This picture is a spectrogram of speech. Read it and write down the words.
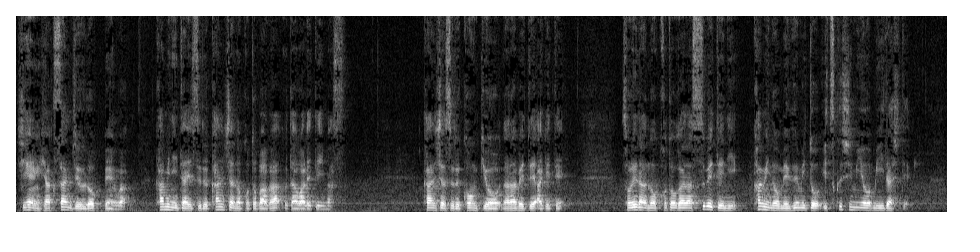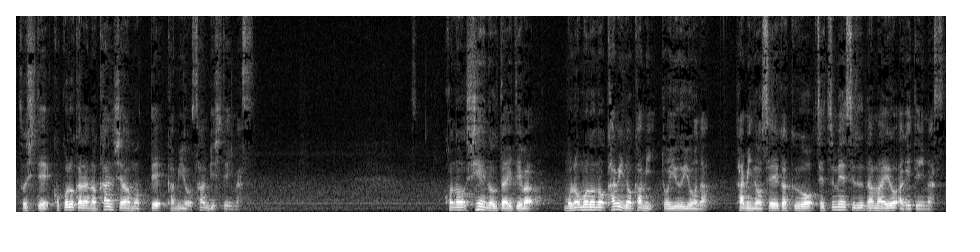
詩篇136編は神に対する感謝の言葉が歌われています。感謝する根拠を並べてあげてそれらの事柄すべてに神の恵みと慈しみを見いだしてそして心からの感謝を持って神を賛美しています。この詩篇の歌い手は諸々の神の神というような神の性格を説明する名前を挙げています。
